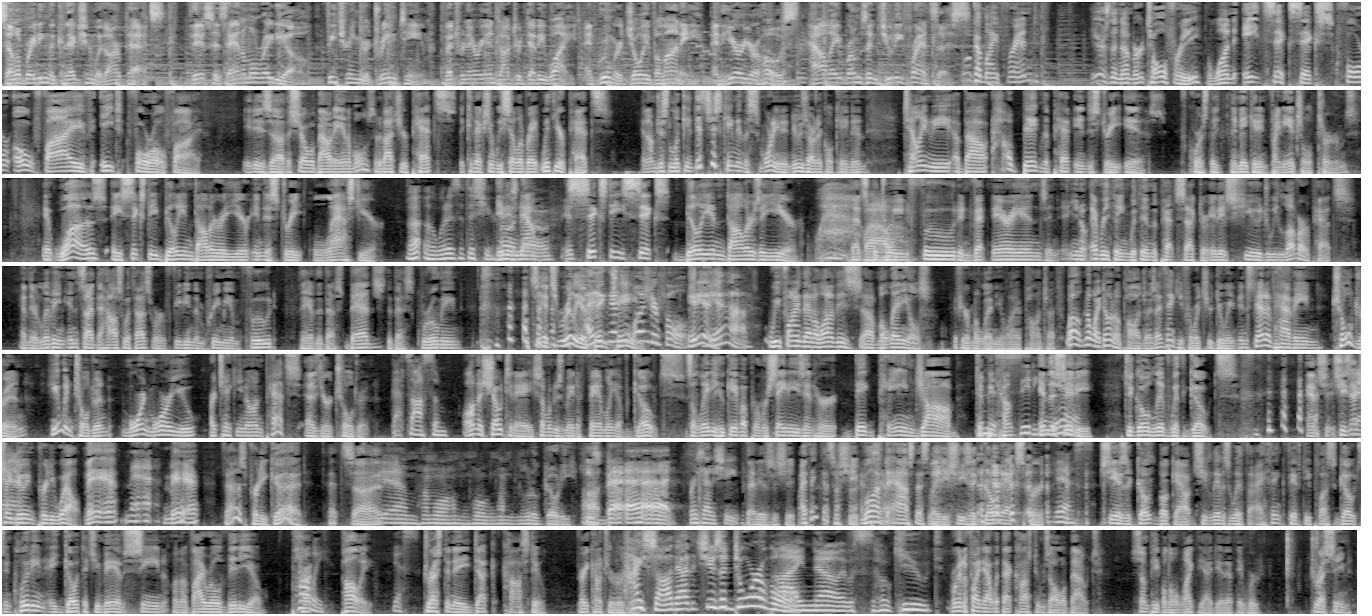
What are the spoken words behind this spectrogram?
celebrating the connection with our pets. This is Animal Radio, featuring your dream team, veterinarian Dr. Debbie White and groomer Joey Villani. And here are your hosts, Hal Abrams and Judy Francis. Welcome, my friend. Here's the number, toll free, 1-866-405-8405. It is uh, the show about animals and about your pets, the connection we celebrate with your pets. And I'm just looking, this just came in this morning, a news article came in telling me about how big the pet industry is. Of course, they, they make it in financial terms. It was a $60 billion a year industry last year. Uh oh, what is it this year? It Oh, is now no. It's- $66 billion a year. wow. That's Wow. between food and veterinarians and, you know, everything within the pet sector. It is huge. We love our pets and they're living inside the house with us. We're feeding them premium food. They have the best beds, the best grooming. It's, it's really a I big think that's change. wonderful. It is. Yeah. We find that a lot of these uh, millennials, if you're a millennial, I apologize. Well, no, I don't apologize. I thank you for what you're doing. Instead of having children, human children, more and more you are taking on pets as your children. That's awesome. On the show today, someone who's made a family of goats. It's a lady who gave up her Mercedes and her big paying job to In the become city, in the yeah. city to go live with goats. and she, she's actually Nah. doing pretty well. Meh, Meh. meh. That was pretty good. That's uh, Yeah, I'm, I'm, a- I'm, a- I'm a little goaty. He's bad. Brings out a sheep. that is a sheep. I think that's a sheep. We'll have to ask this lady. She's a goat expert. Yes. She has a goat book out. She lives with, I think, 50 plus goats, including a goat that you may have seen on a viral video. Polly. Polly, Yes. dressed in a duck costume. Very controversial. I saw that. She was adorable. I know. It was so cute. We're going to find out what that costume's all about. Some people don't like the idea that they were dressing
